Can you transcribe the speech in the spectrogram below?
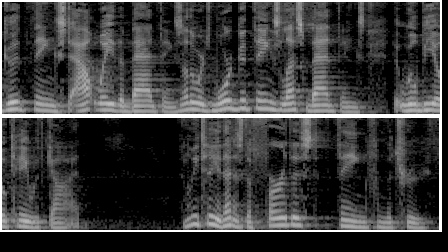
good things to outweigh the bad things, in other words, more good things, less bad things, that we'll be okay with God. And let me tell you, that is the furthest thing from the truth.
